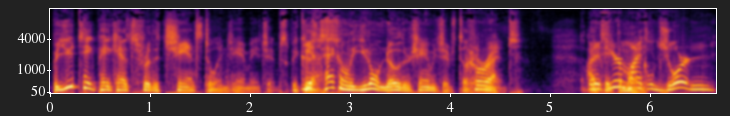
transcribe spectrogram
but you take pay cuts for the chance to win championships because Yes. technically you don't know their championships till correct. But I if you're. Michael Jordan,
